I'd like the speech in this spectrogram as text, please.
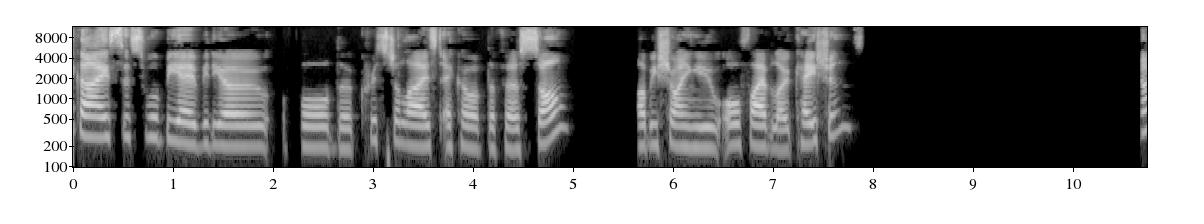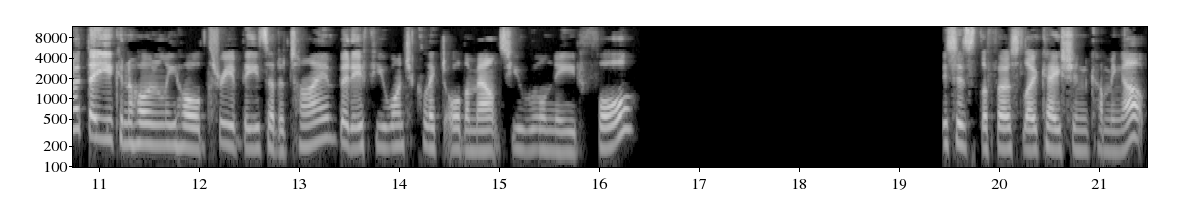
Hey guys, this will be a video for the crystallized echo of the first song. I'll be showing you all five locations. Note that you can only hold three of these at a time, but if you want to collect all the mounts you will need four. This is the first location coming up.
